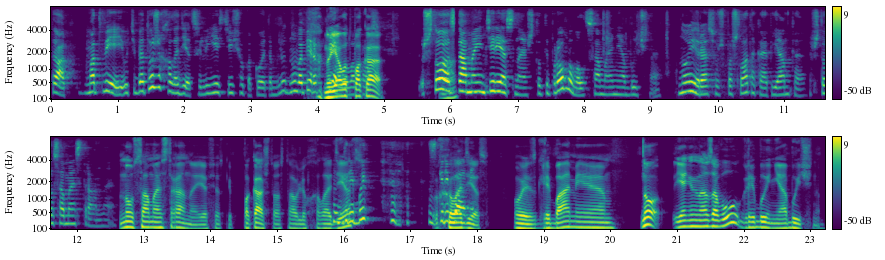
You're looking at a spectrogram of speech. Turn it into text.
Так, Матвей, у тебя тоже холодец или есть еще какое-то блюдо? Ну, во-первых, Ну, я вот вопрос. пока... Что Ага. самое интересное, что ты пробовал, самое необычное? Ну и раз уж пошла такая пьянка, что самое странное? Ну, самое странное, я все-таки пока что оставлю холодец. Грибы? С грибами. Холодец. Ой, с грибами... Ну, я не назову грибы необычным.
